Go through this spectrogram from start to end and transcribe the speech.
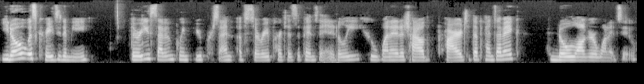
You know what was crazy to me? 37.3% of survey participants in Italy who wanted a child prior to the pandemic no longer wanted to.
